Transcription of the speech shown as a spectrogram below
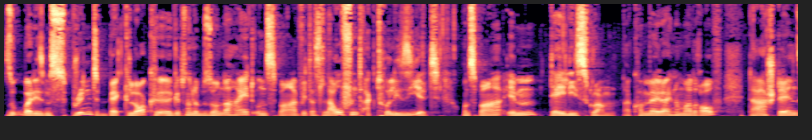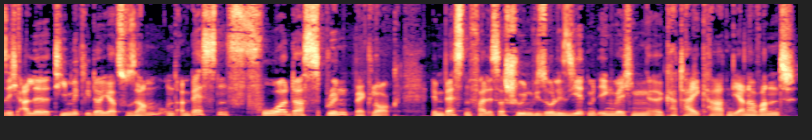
So, bei diesem Sprint-Backlog äh, gibt es noch eine Besonderheit und zwar wird das laufend aktualisiert und zwar im Daily Scrum. Da kommen wir gleich nochmal drauf. Da stellen sich alle Teammitglieder ja zusammen und am besten vor das Sprint-Backlog. Im besten Fall ist das schön visualisiert mit irgendwelchen äh, Karteikarten, die an der Wand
